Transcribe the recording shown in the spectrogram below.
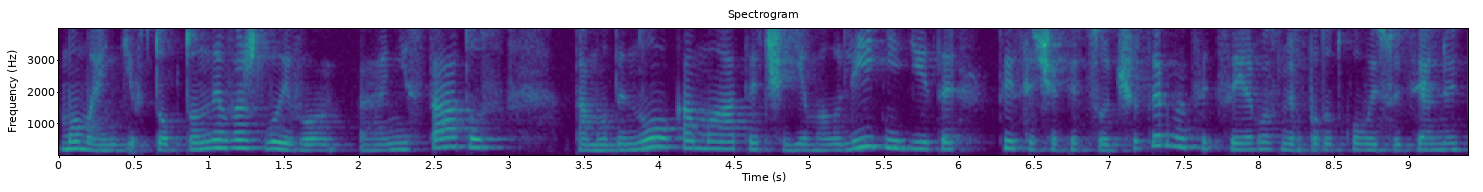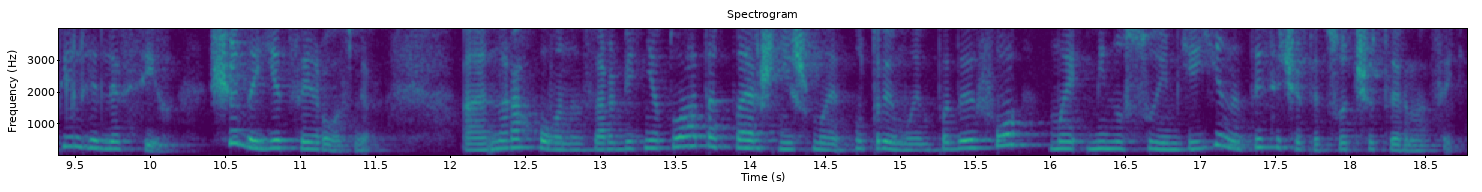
моментів. Тобто неважливо ні статус, там одинока мати, чи є малолітні діти. 1514 це є розмір податкової соціальної пільги для всіх. Що дає цей розмір? Нарахована заробітня плата, перш ніж ми утримуємо ПДФО, ми мінусуємо її на 1514.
